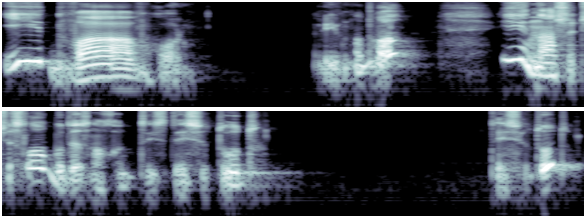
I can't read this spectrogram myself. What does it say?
і 2 вгору. Рівно 2. І наше число буде знаходитись десь отут. Десь отут.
